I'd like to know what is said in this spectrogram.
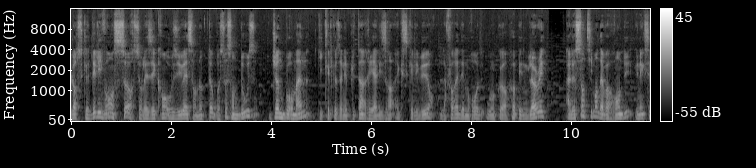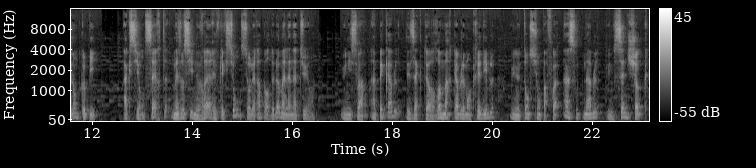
Lorsque Délivrance sort sur les écrans aux US en octobre 72, John Boorman, qui quelques années plus tard réalisera Excalibur, La forêt d'émeraude ou encore Hope in Glory, a le sentiment d'avoir rendu une excellente copie. Action certes, mais aussi une vraie réflexion sur les rapports de l'homme à la nature. Une histoire impeccable, des acteurs remarquablement crédibles, une tension parfois insoutenable, une scène choc,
